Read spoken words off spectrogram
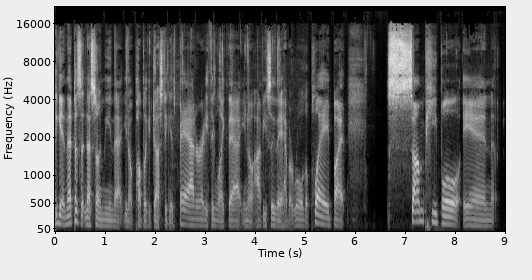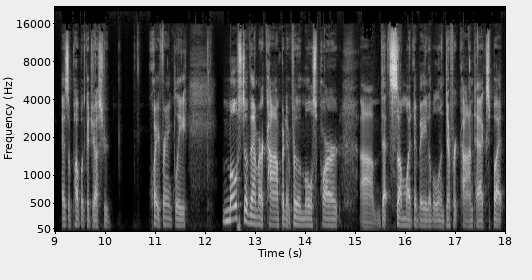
Again, that doesn't necessarily mean that, you know, public adjusting is bad or anything like that. You know, obviously they have a role to play, but some people in as a public adjuster, quite frankly, most of them are competent for the most part. Um, that's somewhat debatable in different contexts, but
